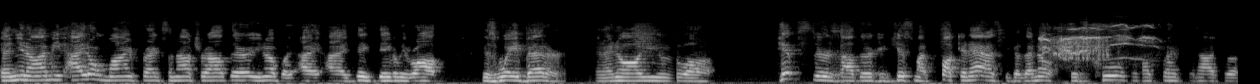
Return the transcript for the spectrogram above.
And, you know, I mean, I don't mind Frank Sinatra out there, you know, but I, I think David Lee Roth is way better. And I know all you uh, hipsters out there can kiss my fucking ass because I know it's cool to like Frank Sinatra.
